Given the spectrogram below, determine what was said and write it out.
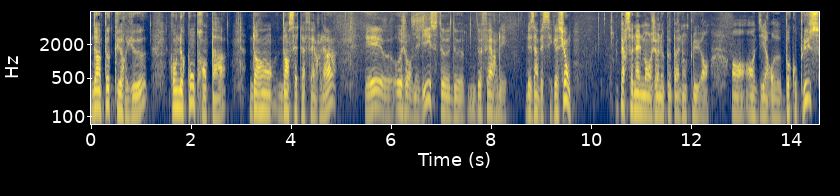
d'un peu curieux qu'on ne comprend pas dans, cette affaire-là et euh, aux journalistes de, faire les, investigations. Personnellement, je ne peux pas non plus en, dire euh, beaucoup plus.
